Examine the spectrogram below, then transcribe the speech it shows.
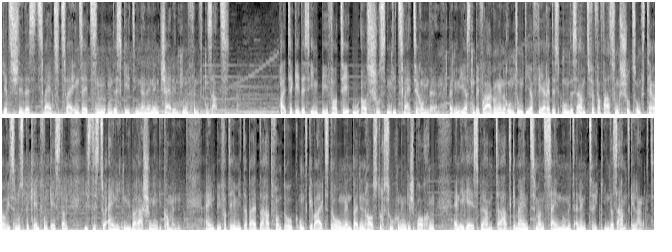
Jetzt steht es 2 zu 2 in Sätzen und es geht in einen entscheidenden fünften Satz. Heute geht es im BVTU-Ausschuss in die zweite Runde. Bei den ersten Befragungen rund um die Affäre des Bundesamts für Verfassungsschutz und Terrorismusbekämpfung gestern ist es zu einigen Überraschungen gekommen. Ein BVT-Mitarbeiter hat von Druck und Gewaltdrohungen bei den Hausdurchsuchungen gesprochen. Ein EGS-Beamter hat gemeint, man sei nur mit einem Trick in das Amt gelangt.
